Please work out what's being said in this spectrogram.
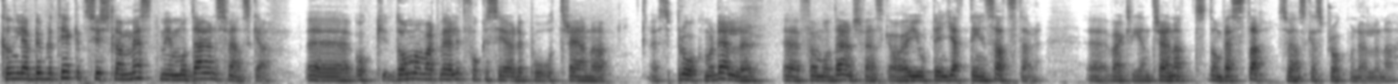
Kungliga biblioteket sysslar mest med modern svenska eh, och de har varit väldigt fokuserade på att träna eh, språkmodeller för modern svenska och har gjort en jätteinsats där. Verkligen tränat de bästa svenska språkmodellerna.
